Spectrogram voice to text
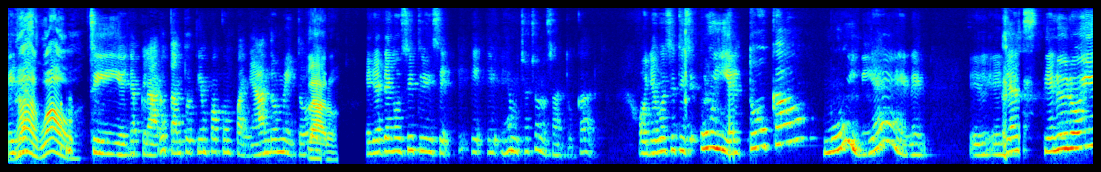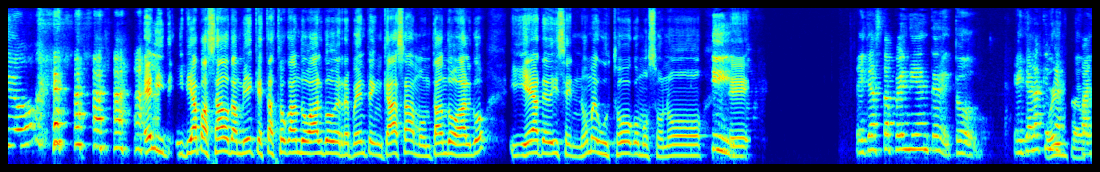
¿Verdad? Ella- wow. Sí, ella, claro, tanto tiempo acompañándome y todo. Claro. Ella llega a un sitio y dice, "E- e- e- ese muchacho no sabe tocar. O llega a un sitio y dice, uy, él toca muy bien. Él- él- ella tiene un oído. Eli, ¿y te ha pasado también que estás tocando algo de repente en casa, montando algo, y ella te dice, no me gustó cómo sonó? Sí. eh, Ella está pendiente de todo. Ella es la que me acompaña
